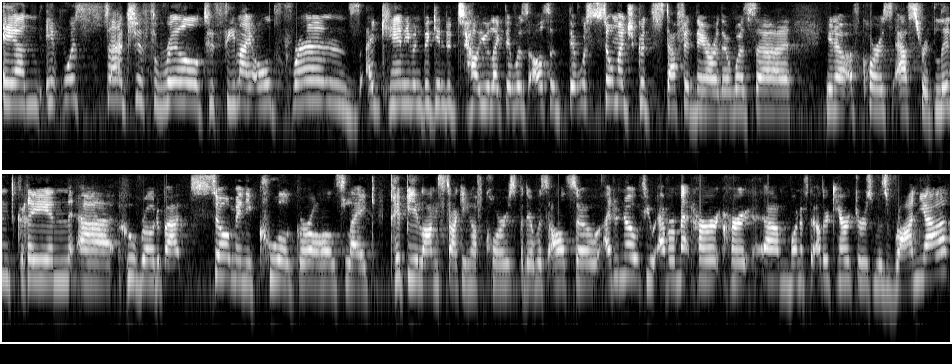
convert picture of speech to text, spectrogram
And it was such a thrill to see my old friends. I can't even begin to tell you. Like there was also there was so much good stuff in there. There was. Uh, you know, of course, Astrid Lindgren, uh, who wrote about so many cool girls like Pippi Longstocking, of course, but there was also, I don't know if you ever met her, her um, one of the other characters was Ronja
